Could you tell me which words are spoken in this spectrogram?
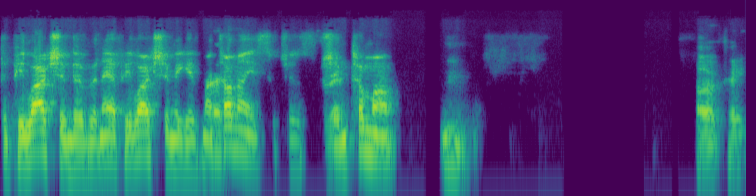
the pilakshim, the bnei pilakshim. He gave matanais, which is shem tama. Mm-hmm. Okay.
